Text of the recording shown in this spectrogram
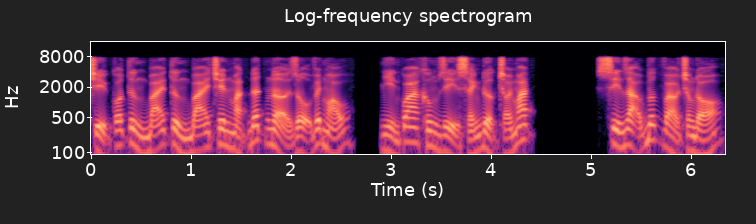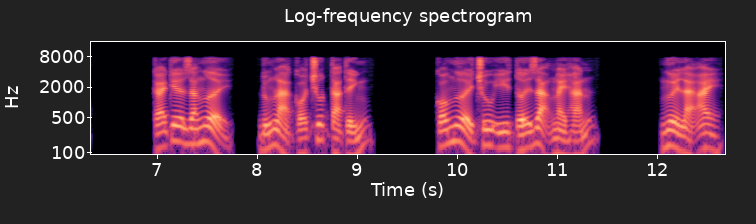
chỉ có từng bãi từng bãi trên mặt đất nở rộ vết máu, nhìn qua không gì sánh được chói mắt. Xin dạo bước vào trong đó. Cái kia dáng người, đúng là có chút tà tính. Có người chú ý tới dạng này hắn. Người là ai?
